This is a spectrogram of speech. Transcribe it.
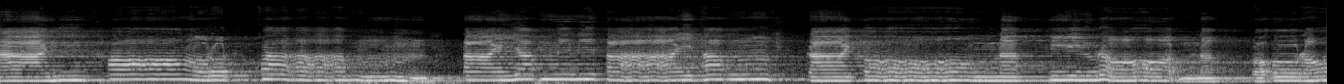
งายท้องรถความตายยับมินิตายทับกายกองนะที่รอดนะก็ร้อ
